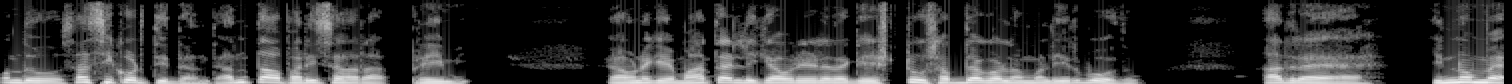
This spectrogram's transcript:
ಒಂದು ಸಸಿ ಕೊಡ್ತಿದ್ದಂತೆ, ಅಂಥ ಪರಿಸರ ಪ್ರೇಮಿ. ಅವನಿಗೆ ಮಾತಾಡಲಿಕ್ಕೆ ಅವರು ಹೇಳಿದಾಗ ಎಷ್ಟು ಶಬ್ದಗಳು ನಮ್ಮಲ್ಲಿ ಇರ್ಬೋದು. ಆದರೆ ಇನ್ನೊಮ್ಮೆ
